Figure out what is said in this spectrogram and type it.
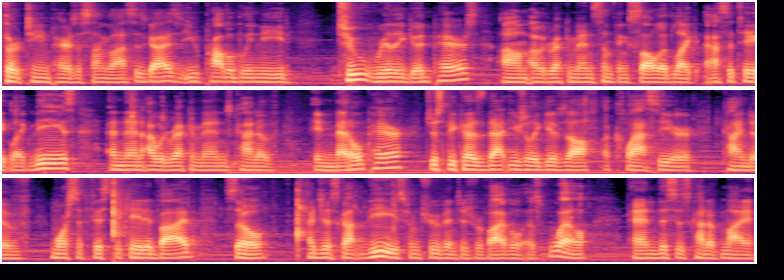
13 pairs of sunglasses, guys. You probably need two really good pairs. Um, I would recommend something solid like acetate like these, and then I would recommend kind of a metal pair just because that usually gives off a classier, kind of more sophisticated vibe. So I just got these from True Vintage Revival as well. And this is kind of my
